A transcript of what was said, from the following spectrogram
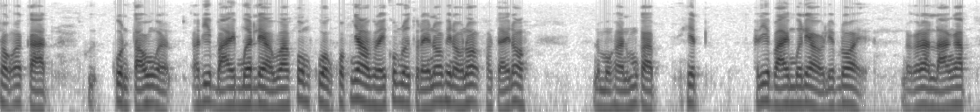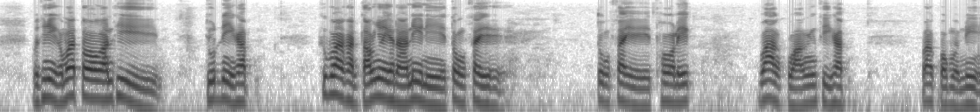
ช่องอากาศก้นเตาผมก็อธิบายเมื่อแล้วว่าความกว้างความยาวเท่าไรความลึกเท่าไหรเนาะพี่น้องเนาะเข้าใจเนาะน้ำมันหันผมกับเฮ็ดอธิบายเมื่อแล้วเรียบร้อย แล้วก็ด้านหลังครับวันที่นี่ก็มาต่อกันที่จุดนี้ครับ คือว่าขันเตาใหญ่ขนาดนี้นี่ต้องใส่ต้องใส่ท่อเล็กว่างขวางอย่างที่ครับ ว่างขวางแบบนี้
